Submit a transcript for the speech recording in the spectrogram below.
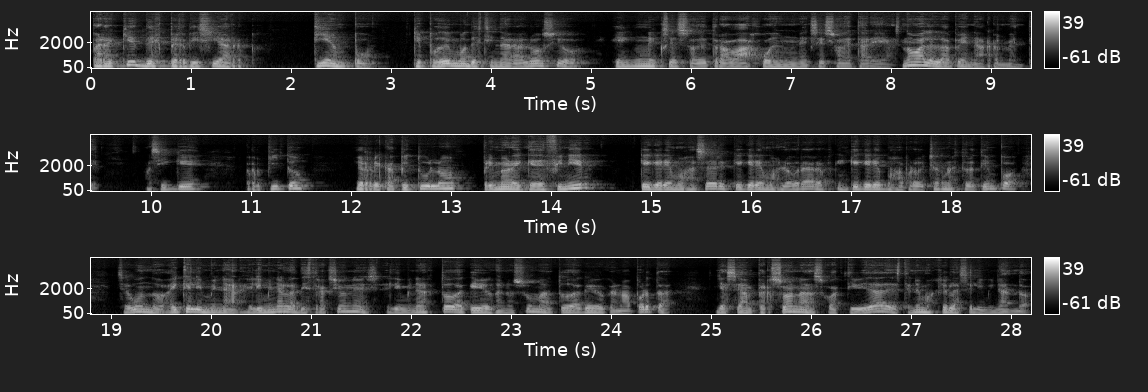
¿para qué desperdiciar tiempo que podemos destinar al ocio en un exceso de trabajo, en un exceso de tareas? No vale la pena realmente. Así que, repito y recapitulo, primero hay que definir qué queremos hacer, qué queremos lograr, en qué queremos aprovechar nuestro tiempo. Segundo, hay que eliminar, eliminar las distracciones, eliminar todo aquello que nos suma, todo aquello que nos aporta, ya sean personas o actividades, tenemos que irlas eliminando.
